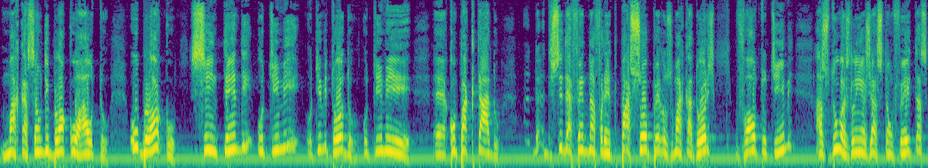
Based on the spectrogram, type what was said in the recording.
marcação de bloco alto. O bloco se entende o time, o time todo, o time é, compactado se defende na frente, passou pelos marcadores, volta o time, as duas linhas já estão feitas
